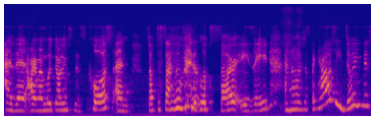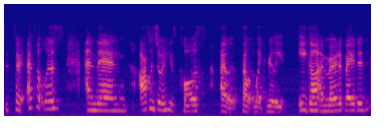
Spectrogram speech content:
And then I remember going to this course and Dr. Sahil made it look so easy. And I was just like, how is he doing this? It's so effortless. And then after doing his course, I felt like really eager and motivated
